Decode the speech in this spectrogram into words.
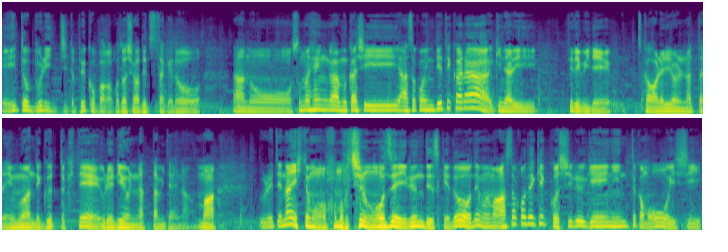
エイトブリッジとぺこぱが今年は出てたけど、あのー、その辺が昔あそこに出てからいきなりテレビで使われるようになったり m 1でグッと来て売れるようになったみたいな、まあ、売れてない人も もちろん大勢いるんですけどでもまああそこで結構知る芸人とかも多いし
